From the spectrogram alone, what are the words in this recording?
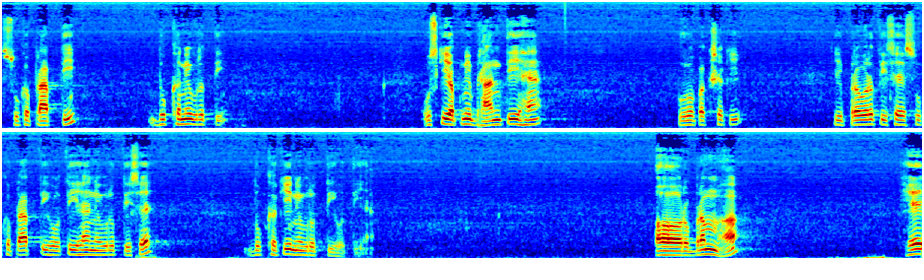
सुख प्राप्ति, दुख निवृत्ति। उसकी अपनी भ्रांति है पूर्व पक्ष की, कि प्रवृत्ति से सुख प्राप्ति होती है, निवृत्ति से दुख की निवृत्ति होती है। और ब्रह्म हे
